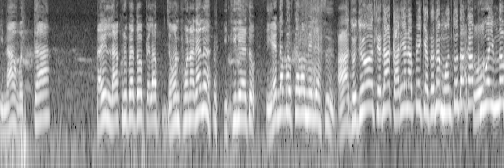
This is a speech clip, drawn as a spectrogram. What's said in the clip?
એના વધતા ત્રણ લાખ રૂપિયા તો પેલા જવાન ફોન આવ્યા ને ઈથી લે તો. એ ડબલ કરવા મેલ્યા છે. આ જોજો તેદા કાર્યને આપણે કહેતા હતા મન તો કા ફૂવો ફુવા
